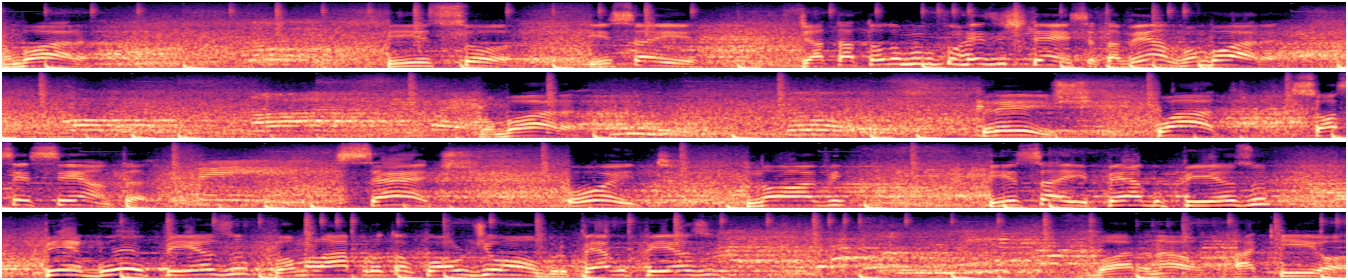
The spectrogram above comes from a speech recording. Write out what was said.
Vambora. Isso. Isso aí. Já tá todo mundo com resistência, tá vendo? Vambora. Vambora. Três, quatro, só 60. Sete, oito, nove. Isso aí, pega o peso. Pegou o peso. Vamos lá, protocolo de ombro. Pega o peso. Bora, não. Aqui, ó.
